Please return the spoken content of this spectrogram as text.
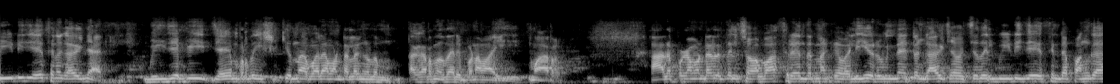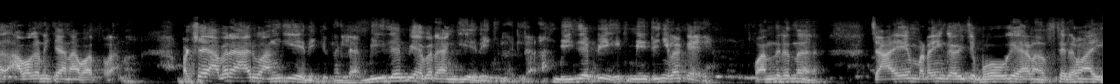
ബി ഡി ജെ എസിന് കഴിഞ്ഞാൽ ബി ജെ പി ജയം പ്രതീക്ഷിക്കുന്ന പല മണ്ഡലങ്ങളും തകർന്ന തരിപ്പണമായി മാറും. ആലപ്പുഴ മണ്ഡലത്തിൽ ശോഭാ സുരേന്ദ്രനൊക്കെ വലിയൊരു മുന്നേറ്റം കാഴ്ചവെച്ചതിൽ ബി ഡി ജെ എസിന്റെ പങ്ക് അവഗണിക്കാനാവാത്തതാണ്. പക്ഷേ അവരാരും അംഗീകരിക്കുന്നില്ല. ബി ജെ പി അവരെ അംഗീകരിക്കുന്നില്ല. ബി ജെ പി മീറ്റിങ്ങിലൊക്കെ വന്നിരുന്ന് ചായയും വടയും കഴിച്ച് പോവുകയാണ് സ്ഥിരമായി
